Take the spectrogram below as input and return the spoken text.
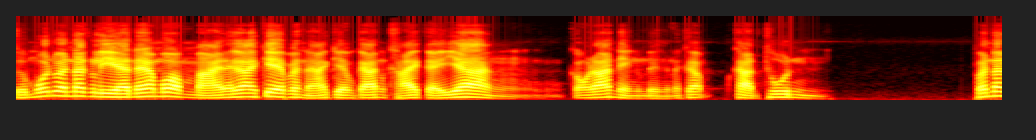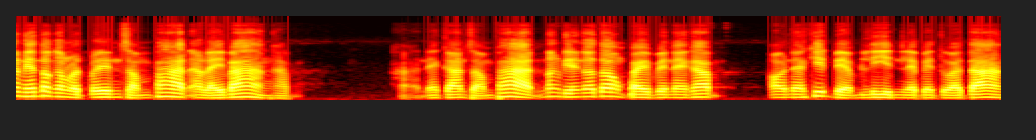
สมมุติว่านักเรียนนะมอบหมายนะครับแก้ปัญหาเกี่ยวกับการขายไก่ย่างของร้านแห่งหนึ่งนะครับ ขาดทุน เพราะนักเรียนต้องกำหนดประเด็นสัมภาษณ์อะไรบ้างครับ ในการสัมภาษณ์นักเรียนก็ต้องไปเป็นนะครับ เอาแนวคิดแบบลีนอะไรเป็นตัวตั้ง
